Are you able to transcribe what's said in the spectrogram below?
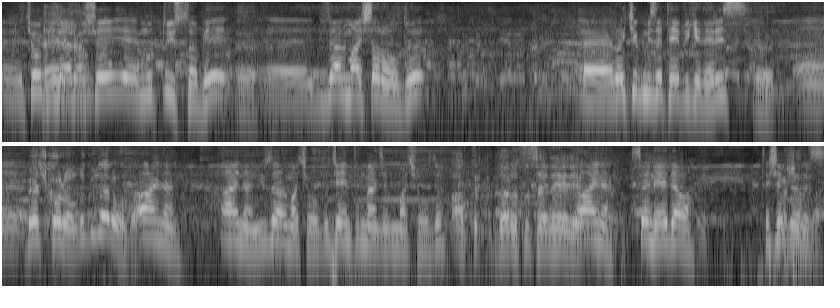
Ee, çok güzel Heyecan. bir şey. Ee, mutluyuz tabii. Evet. Ee, güzel maçlar oldu. Ee, rakibimize tebrik ederiz. Evet. Ee, Beş gol oldu güzel oldu. aynen. Aynen güzel maç oldu. Centilmence bir maç oldu. Artık darısı seneye diyelim. Aynen. efendim. Seneye devam. Teşekkür Başarılar. ederiz.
